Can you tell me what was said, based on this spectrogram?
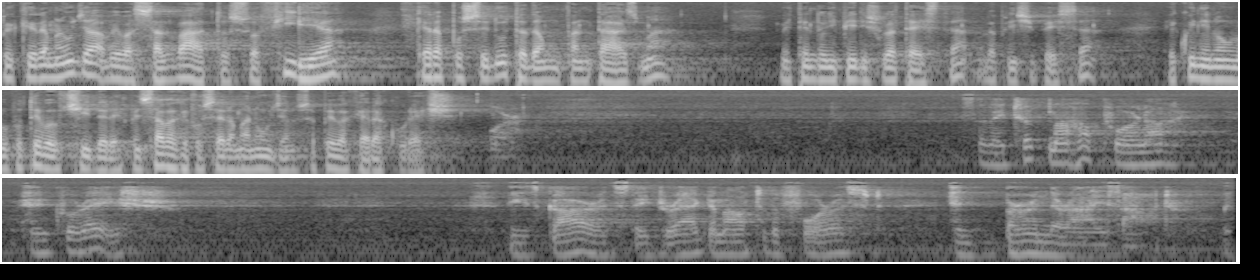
perché Ramanuja aveva salvato sua figlia che era posseduta da un fantasma, mettendogli i piedi sulla testa, la principessa, e quindi non lo poteva uccidere. Pensava che fosse Ramanuja, non sapeva che era Kuresh. So they took Mahapurna and Kuresh, these guards, they dragged them out to the forest and burned their eyes out with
